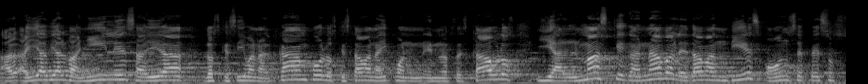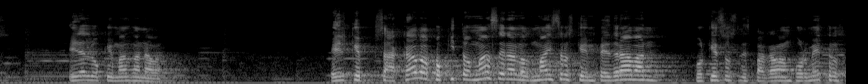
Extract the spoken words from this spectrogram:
ahí había albañiles, había los que se iban al campo, los que estaban ahí con, en los establos, y al más que ganaba le daban 10 o 11 pesos. Era lo que más ganaba. El que sacaba poquito más eran los maestros que empedraban, porque esos les pagaban por metros.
